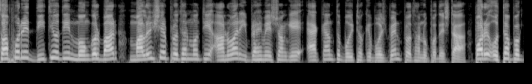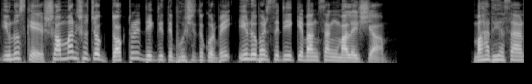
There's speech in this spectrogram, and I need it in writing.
সফরের দ্বিতীয় দিন মঙ্গলবার মালয়েশিয়ার প্রধানমন্ত্রী আনোয়ার ইব্রাহিমের সঙ্গে একান্ত বৈঠকে বসবেন প্রধান উপদেষ্টা। পরে অধ্যাপক ইউনুসকে সম্মানসূচক ডক্টরেট ডিগ্রিতে ভূষিত করবে university Kebangsaan Malaysia Mahadi Hasan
